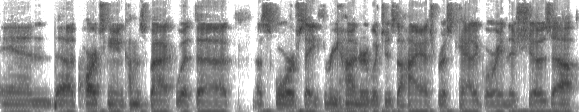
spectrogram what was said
and uh, the heart scan comes back with a, a score of, say, 300, which is the highest risk category, and this shows up.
